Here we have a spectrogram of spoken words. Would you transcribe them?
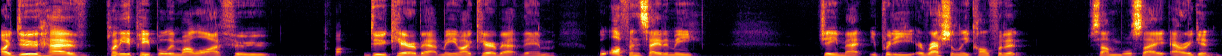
I do have plenty of people in my life who uh, do care about me and I care about them, will often say to me, gee, Matt, you're pretty irrationally confident. Some will say arrogant.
